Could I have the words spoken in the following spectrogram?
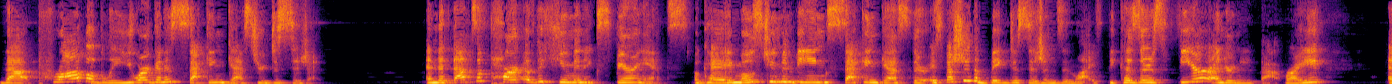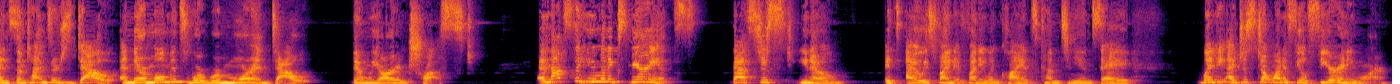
that probably you are going to second guess your decision. And that that's a part of the human experience okay? Most human beings second guess their especially the big decisions in life because there's fear underneath that right? And sometimes there's doubt. And there are moments where we're more in doubt than we are in trust. And that's the human experience. That's just you know it's i always find it funny when clients come to me and say wendy i just don't want to feel fear anymore.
